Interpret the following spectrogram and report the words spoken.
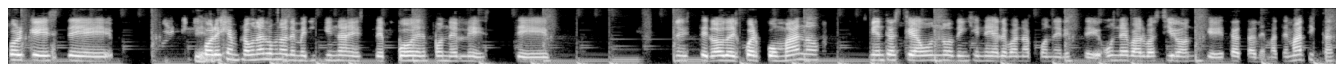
Porque, este, por ejemplo, a un alumno de medicina este, pueden ponerle este, este, lo del cuerpo humano, mientras que a uno de ingeniería le van a poner este, una evaluación que trata de matemáticas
